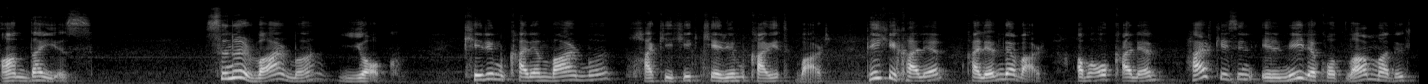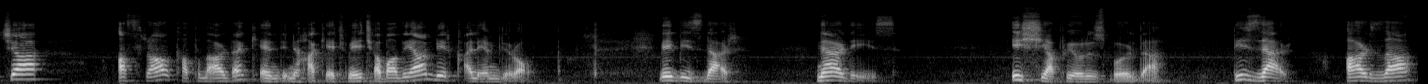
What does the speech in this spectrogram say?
andayız. Sınır var mı? Yok. Kerim kalem var mı? Hakiki kerim kayıt var. Peki kalem? Kalem de var. Ama o kalem herkesin ilmiyle kodlanmadıkça asral kapılarda kendini hak etmeye çabalayan bir kalemdir o. Ve bizler neredeyiz? İş yapıyoruz burada. Bizler arza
